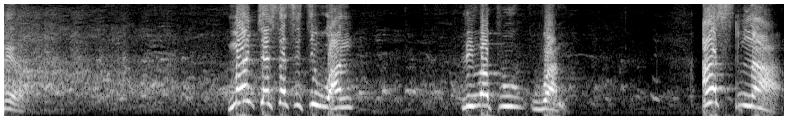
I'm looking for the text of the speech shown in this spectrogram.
nil manchester city won liverpool won arsenal.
